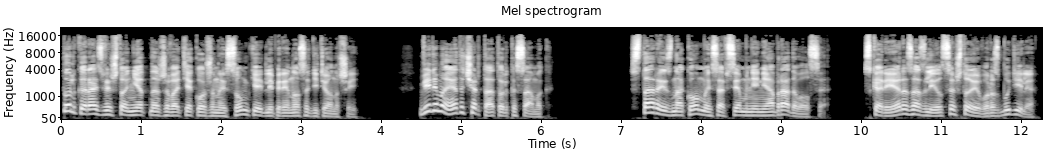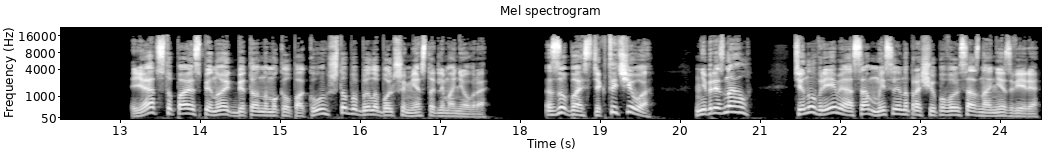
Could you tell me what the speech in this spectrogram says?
Только разве что нет на животе кожаной сумки для переноса детенышей. Видимо, эта черта только самок. Старый знакомый совсем мне не обрадовался. Скорее разозлился, что его разбудили. Я отступаю спиной к бетонному колпаку, чтобы было больше места для маневра. «Зубастик, ты чего? Не признал?» Тяну время, а сам мысленно прощупываю сознание зверя.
